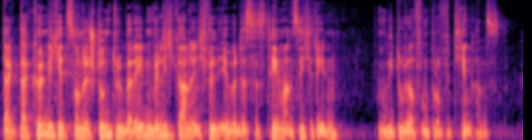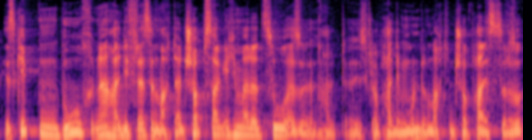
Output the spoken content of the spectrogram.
da, da könnte ich jetzt noch eine Stunde drüber reden, will ich gar nicht. Ich will über das System an sich reden und wie du davon profitieren kannst. Es gibt ein Buch, ne, halt die Fresse, mach deinen Job, sage ich immer dazu. Also halt, ich glaube, halt den Mund und mach den Job heißt oder so.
